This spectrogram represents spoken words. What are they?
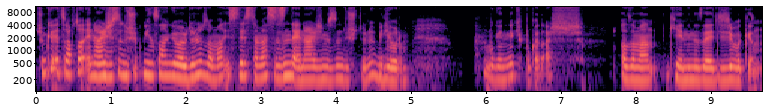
Çünkü etrafta enerjisi düşük bir insan gördüğünüz zaman ister istemez sizin de enerjinizin düştüğünü biliyorum. Bugünlük bu kadar. O zaman kendinize cici bakın.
